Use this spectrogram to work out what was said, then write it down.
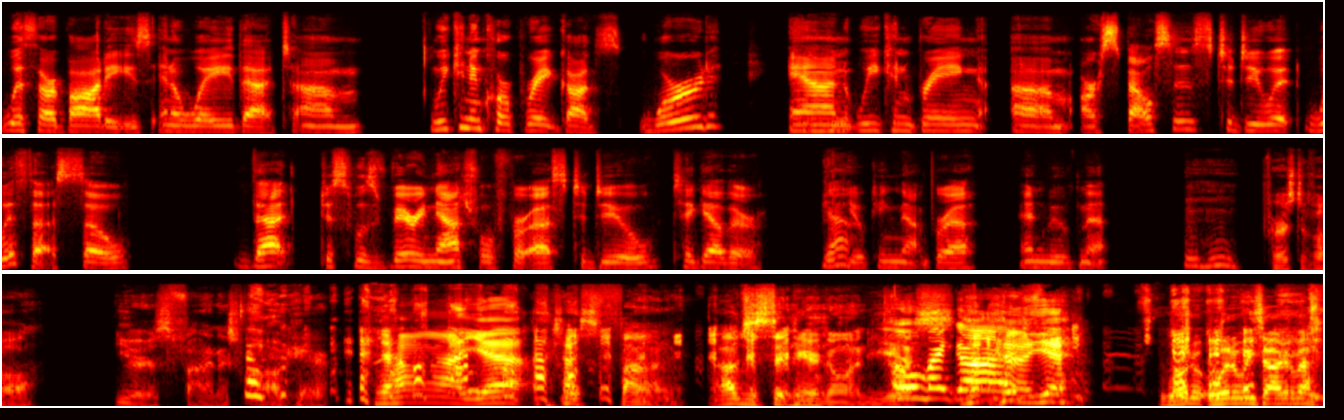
with our bodies in a way that um, we can incorporate God's word. And we can bring um, our spouses to do it with us. So that just was very natural for us to do together yeah. yoking that breath and movement. hmm First of all, you're as fine as frog hair. Ah, yeah. Just fine. I'm just sitting here going, yes. Oh my God. yeah. What, are- what are we talking about?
